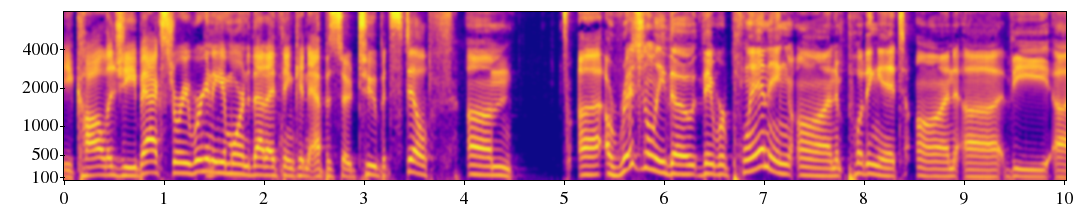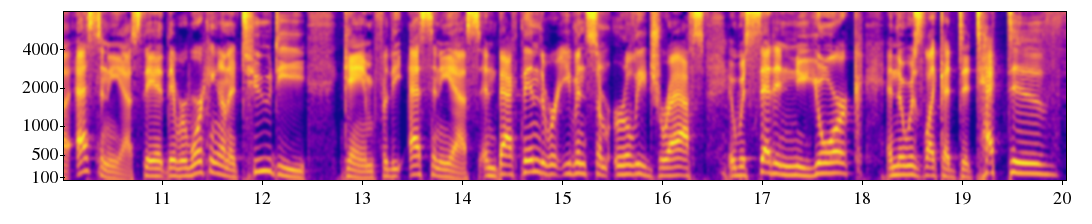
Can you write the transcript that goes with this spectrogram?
ecology backstory. We're going to get more into that, I think, in episode two. But still, um, uh, originally, though, they were planning on putting it on uh, the uh, SNES. They, they were working on a 2D game for the SNES. And back then, there were even some early drafts. It was set in New York, and there was like a detective,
